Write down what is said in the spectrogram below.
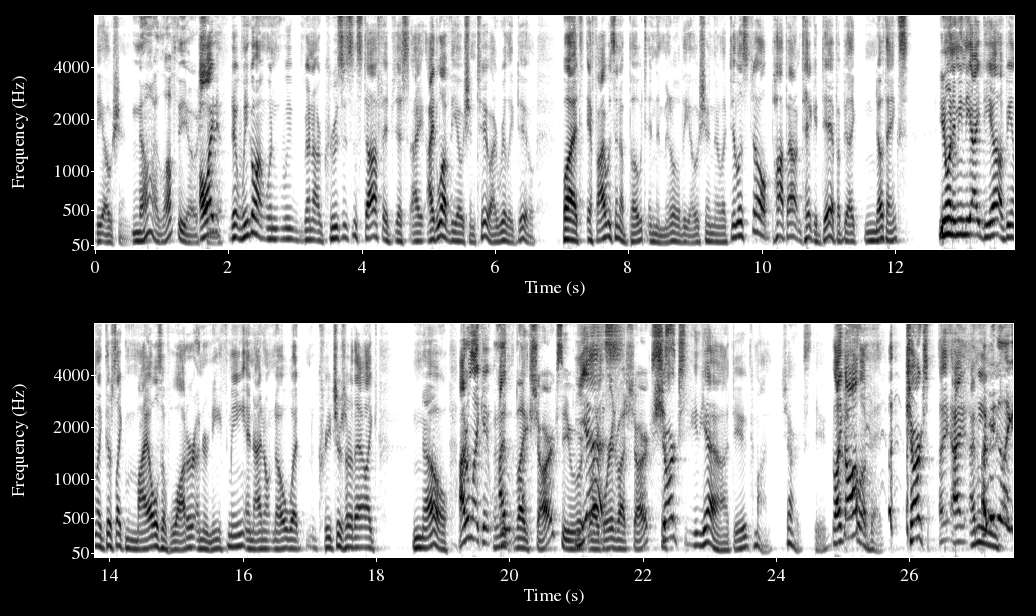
the ocean. No, I love the ocean. Oh, I we go on when we go on our cruises and stuff. It just I I love the ocean too. I really do. But if I was in a boat in the middle of the ocean, they're like, dude, let's still pop out and take a dip. I'd be like, no, thanks. You know what I mean? The idea of being like, there's like miles of water underneath me, and I don't know what creatures are there. Like, no, I don't like it. I, it like sharks? Are you Yes. like worried about sharks? Just- sharks, yeah, dude, come on, sharks, dude, like all of it. sharks. I, I, I mean, I mean, like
